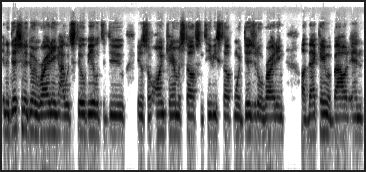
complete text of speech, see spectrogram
in addition to doing writing, I would still be able to do you know some on-camera stuff, some TV stuff, more digital writing. Uh, that came about, and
